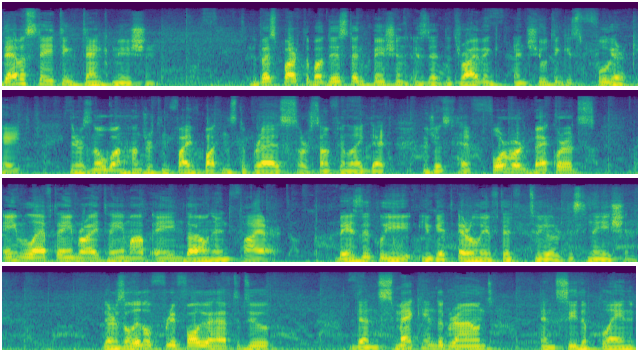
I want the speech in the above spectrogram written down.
devastating tank mission. The best part about this tank mission is that the driving and shooting is fully arcade. There is no 105 buttons to press or something like that. You just have forward, backwards, aim left, aim right, aim up, aim down and fire. Basically, you get airlifted to your destination. There's a little free fall you have to do, then smack in the ground and see the plane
